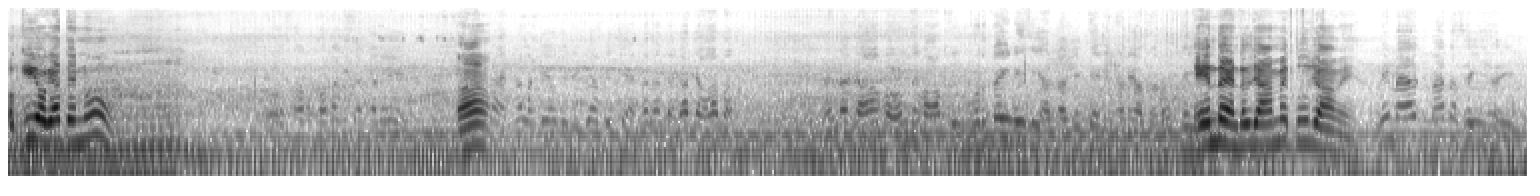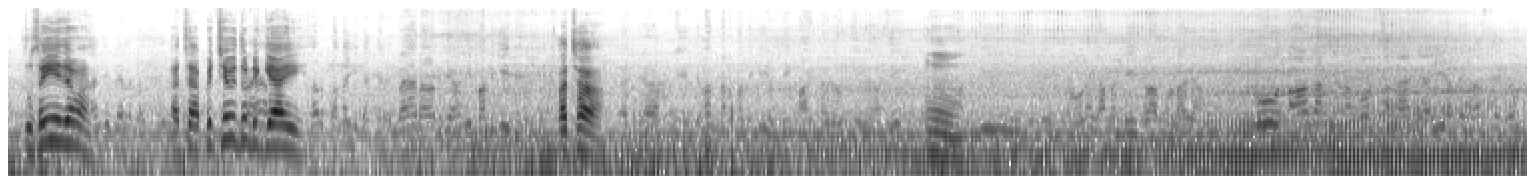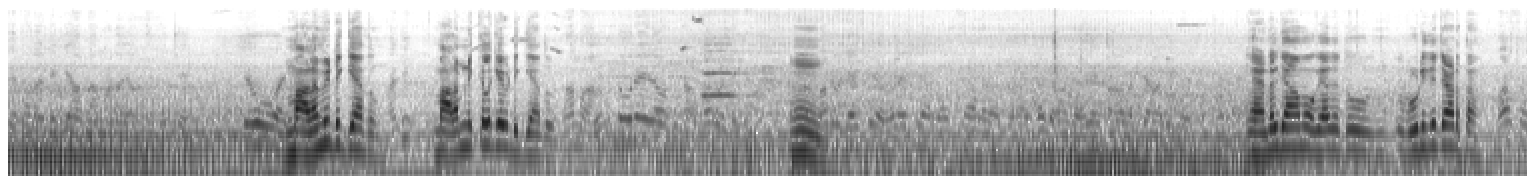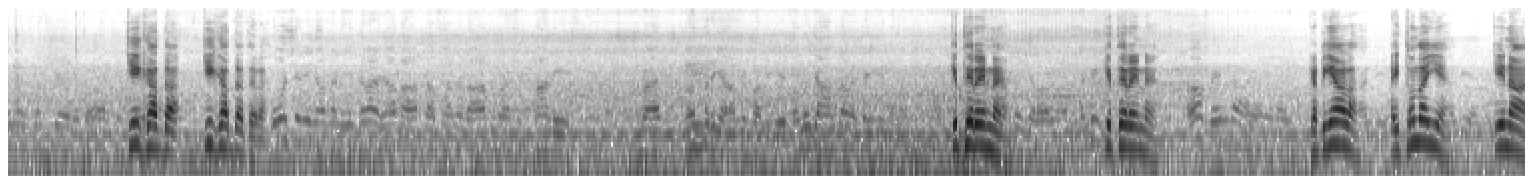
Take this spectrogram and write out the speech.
ਉਹ ਕੀ ਹੋ ਗਿਆ ਤੈਨੂੰ? ਸਰ ਪਤਾ ਕੀ ਚੱਕਰ ਹੈ ਹੈਂਡਲ ਲੱਗੇ ਪਿੱਛੇ ਹੈਂਡਲ ਨਾਲ ਹੈਗਾ ਜਾਮ। ਹੈਂਡਲ ਜਾਮ ਹੋਣ ਦੇ ਬਾਵਜੂਦ ਮੁੜਦਾ ਹੀ ਨਹੀਂ ਸੀ ਹੈਂਡਲ ਜਿੱਥੇ ਵੀ ਖੜਿਆ ਸਰ ਉੱਥੇ ਹੀ। ਇਹਦਾ ਹੈਂਡਲ ਜਾਮ ਹੈ ਤੂੰ ਜਾਮ ਹੈ। ਨਹੀਂ ਮੈਂ ਮੈਂ ਤਾਂ ਸਹੀ ਸਹੀ ਤੂੰ ਸਹੀ ਹੈ ਜਮਾ? ਹਾਂਜੀ ਬਿਲਕੁਲ ਸਹੀ। ਅੱਛਾ ਪਿੱਛੇ ਵੀ ਤੂੰ ਡਿੱਗਿਆ ਸੀ? ਸਰ ਪਤਾ ਕੀ ਚੱਕਰ ਹੈ? ਮੈਂ ਰਾਤ ਗਿਆ ਸੀ ਬੰਦਗੀ ਤੇ ਅੱਛਾ। ਅੱਜ ਆਪਣੇ ਜਲੰਧਰ ਬੰਦਗੀ ਹੁੰਦੀ ਦੇ ਉੱਤੇ ਗਿਆ ਸੀ। ਹੂੰ। ਬੰਦਗੀ ਹੋਣਾ ਜਾਂ ਮੈਂ ਦੇਖ ਰਹਾ ਥੋੜਾ ਜਿਹਾ ਉਹ ਤਾਂ ਕਰਕੇ ਮੈਂ ਮੋਟਰ ਲੈ ਕੇ ਆਈ ਆ ਮੇਰੇ ਰਸਤੇ ਦੇ ਉੱਤੇ ਥੋੜਾ ਡਿੱਗਿਆ ਮੈਂ ਮੜਾ ਜਿਹਾ ਉੱਥੇ ਪਿੱਛੇ ਤੇ ਉਹ ਹੈ- ਮਾਲਮ ਵੀ ਡਿੱਗਿਆ ਤੂੰ। ਹਾਂਜੀ। ਮਾਲਮ ਨਿਕਲ ਕੇ ਵੀ ਡਿੱਗਿਆ ਤੂੰ। ਹਾਂ ਮਾਲੂਮ ਤੋਰੇ ਹੂੰ। ਜਾਮ ਹੋ ਗਿਆ ਤਾਂ ਵੱਜਾ ਲਈ ਹੈਂਡਲ ਜਾਮ ਹੋ ਗਿਆ ਤੇ ਤੂੰ ਰੂੜੀ ਤੇ ਚੜਤਾ ਕੀ। ਖਾਦਾ ਕੀ ਖਾਦਾ ਤੇਰਾ? ਕੁਛ ਨਹੀਂ ਕਰਦਾ ਨੀਂਦਰਾ ਹੈਗਾ ਰਾਤ ਦਾ ਸਾਰਾ ਰਾਤ ਮੈਂ ਸੁੱਤਾ ਨਹੀਂ ਮੈਂ ਜਲੰਧਰ ਗਿਆ ਸੀ ਬਣ ਗਏ ਤੁਹਾਨੂੰ ਜਾਣਦਾ ਮੈਂ ਚੰਗੀ ਤਰ੍ਹਾਂ ਕਿੱਥੇ ਰਹਿਣਾ ਕਿੱਥੇ ਰਹਿਣਾ ਆ ਪਿੰਡ ਆ ਗਿਆ। ਕਟੀਆਂ ਵਾਲਾ? ਇੱਥੋਂ ਦਾ ਹੀ ਹੈ? ਕੀ ਨਾਂ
